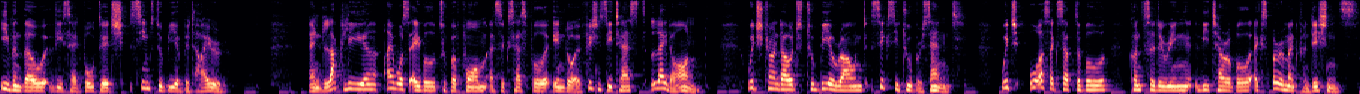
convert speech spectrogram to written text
even though the set voltage seems to be a bit higher. And luckily I was able to perform a successful indoor efficiency test later on, which turned out to be around 62%, which was acceptable considering the terrible experiment conditions.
